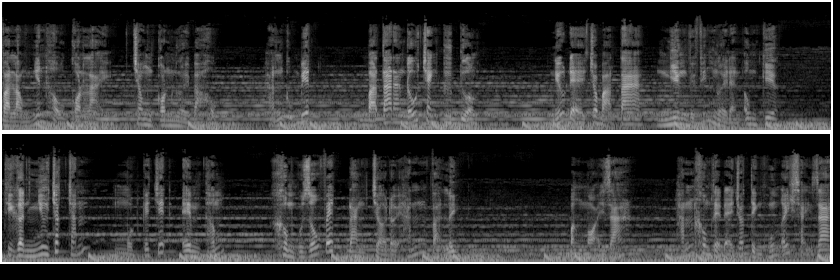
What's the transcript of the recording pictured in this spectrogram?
và lòng nhân hậu còn lại trong con người bà Hậu. Hắn cũng biết, bà ta đang đấu tranh tư tưởng. Nếu để cho bà ta nghiêng về phía người đàn ông kia, Thì gần như chắc chắn một cái chết êm thấm, Không có dấu vết đang chờ đợi hắn và Linh. Bằng mọi giá, Hắn không thể để cho tình huống ấy xảy ra.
